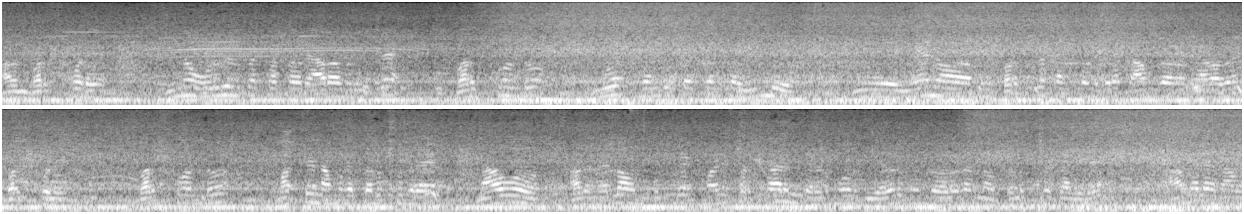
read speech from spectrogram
ಅದನ್ನು ಬರೆಸ್ಕೊಡಿ. ಇನ್ನೂ ಉಳಿದಿರ್ತಕ್ಕಂಥವ್ರು ಯಾರಾದರೂ ಇದ್ದರೆ ಬರೆಸ್ಕೊಂಡು ಇವತ್ತು ಬಂದಿರತಕ್ಕಂಥ ಇಲ್ಲಿ ಏನು ಅದನ್ನು ಬರ್ಸ್ಬೇಕಂತಂದರೆ ಅಂದ್ಕೊಂಡಿದ್ರೆ ಕಾಮಗಾರ ಯಾರಾದರೂ ಬರ್ಸ್ಕೊಳ್ಳಿ ಬರ್ಸ್ಕೊಂಡು ಮತ್ತೆ ನಮಗೆ ತಲುಪಿದ್ರೆ ನಾವು ಅದನ್ನೆಲ್ಲ ಒಂದು ಬುಕ್ಲೆಟ್ ಮಾಡಿ ಸರ್ಕಾರಕ್ಕೆ ಎರಡು ಮೂರು, ಎರಡು ದಿನದ ಒಳಗೆ ನಾವು ತಲುಪಬೇಕಾಗಿದೆ. ಆಮೇಲೆ ನಾವು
